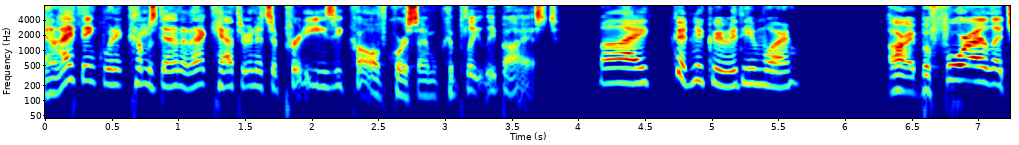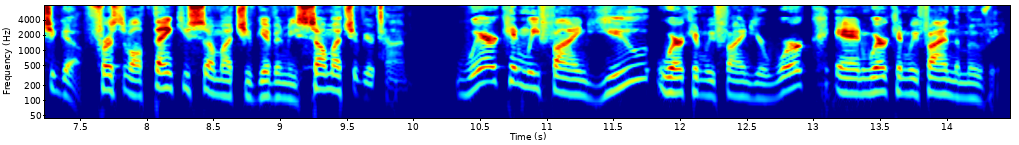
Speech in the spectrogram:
And I think when it comes down to that, Katherine, it's a pretty easy call. Of course, I'm completely biased. Well, I couldn't agree with you more. All right, before I let you go, first of all, thank you so much. You've given me so much of your time. Where can we find you? Where can we find your work? And where can we find the movie?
